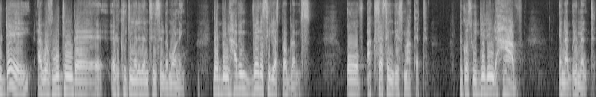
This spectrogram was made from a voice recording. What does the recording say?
Today, I was meeting the recruiting agencies in the morning. They've been having very serious problems of accessing this market because we didn't have an agreement.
